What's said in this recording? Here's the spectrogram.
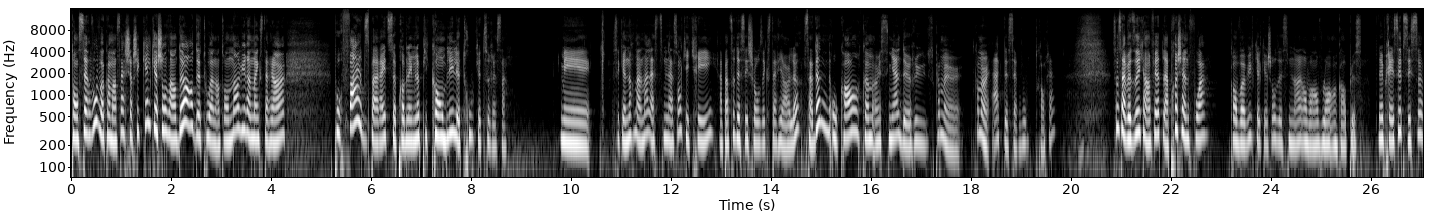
ton cerveau va commencer à chercher quelque chose en dehors de toi, dans ton environnement extérieur, pour faire disparaître ce problème-là, puis combler le trou que tu ressens. Mais c'est que normalement, la stimulation qui est créée à partir de ces choses extérieures-là, ça donne au corps comme un signal de ruse, comme un, comme un de cerveau. Tu comprends? Ça, ça veut dire qu'en fait, la prochaine fois qu'on va vivre quelque chose de similaire, on va en vouloir encore plus. Le principe, c'est ça.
